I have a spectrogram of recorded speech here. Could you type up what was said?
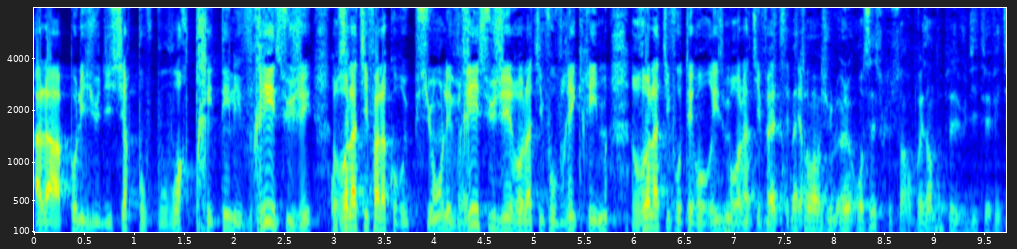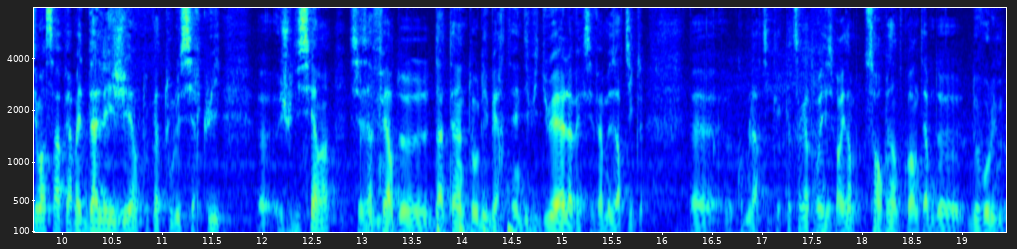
à la police judiciaire pour pouvoir traiter les vrais sujets relatifs à la corruption, les vrais sujets relatifs aux vrais crimes, relatifs au terrorisme, relatifs à etc. On sait ce que ça représente. Vous dites effectivement, ça va permettre d'alléger en tout cas tout le circuit euh, judiciaire, hein, ces affaires d'atteinte aux libertés individuelles avec ces fameux articles, euh, comme l'article 490 par exemple. Ça représente quoi en termes de volume?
